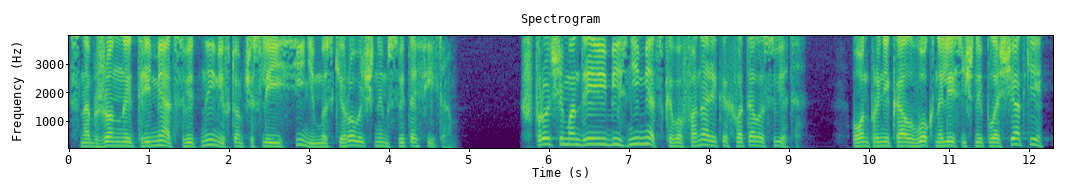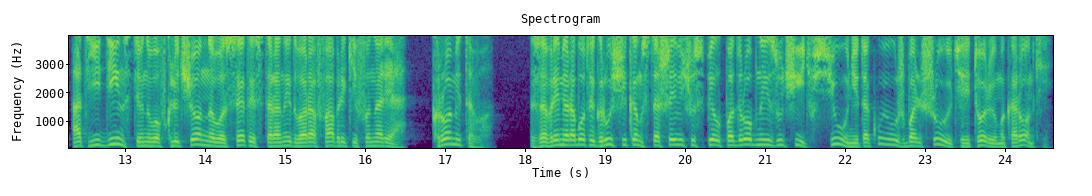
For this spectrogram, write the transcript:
снабженный тремя цветными, в том числе и синим маскировочным светофильтром. Впрочем, Андрею и без немецкого фонарика хватало света. Он проникал в окна лестничной площадки от единственного включенного с этой стороны двора фабрики фонаря. Кроме того, за время работы грузчиком Сташевич успел подробно изучить всю, не такую уж большую территорию Макаронки.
